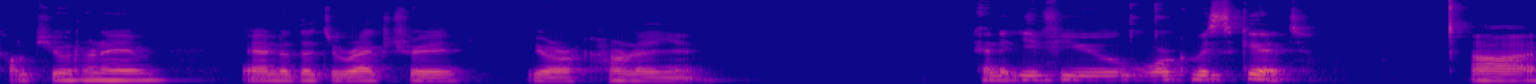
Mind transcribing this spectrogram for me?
computer name, and the directory you're currently in. And if you work with Git, uh,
